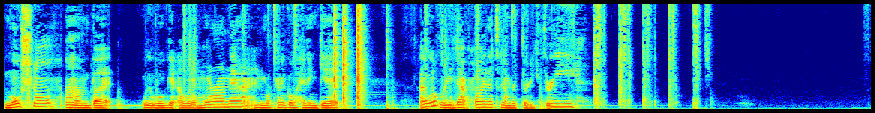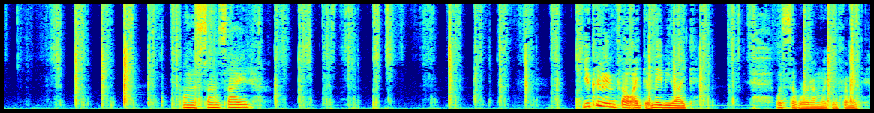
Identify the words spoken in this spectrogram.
emotional, um, but we will get a little more on that. And we're going to go ahead and get, I will read that probably. That's number 33. On the sun side. You could have even felt like it maybe like, what's the word I'm looking for? Like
